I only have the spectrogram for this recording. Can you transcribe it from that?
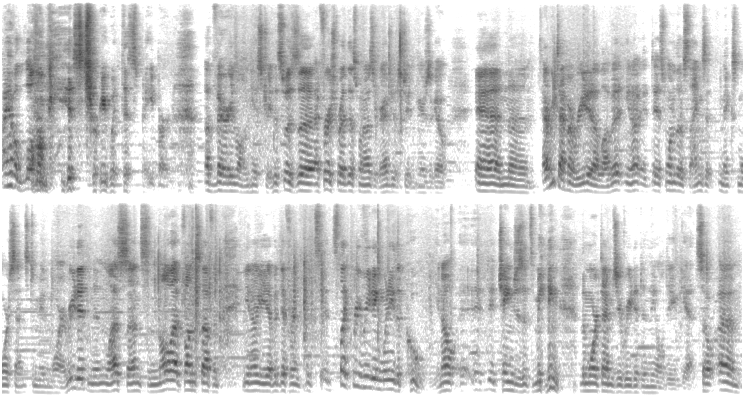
I have a long history with this paper, a very long history. This was, uh, I first read this when I was a graduate student years ago. And um, every time I read it, I love it. You know, it, it's one of those things that makes more sense to me the more I read it, and then less sense, and all that fun stuff. And you know, you have a different. It's it's like rereading Winnie the Pooh. You know, it, it changes its meaning the more times you read it, and the older you get. So um,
